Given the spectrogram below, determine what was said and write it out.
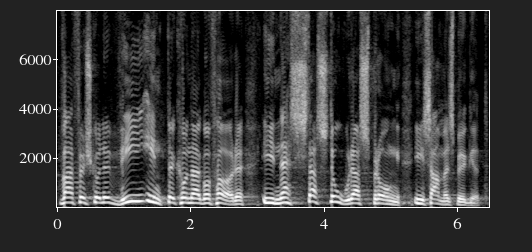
Varför skulle vi inte kunna gå före i nästa stora språng i samhällsbygget?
